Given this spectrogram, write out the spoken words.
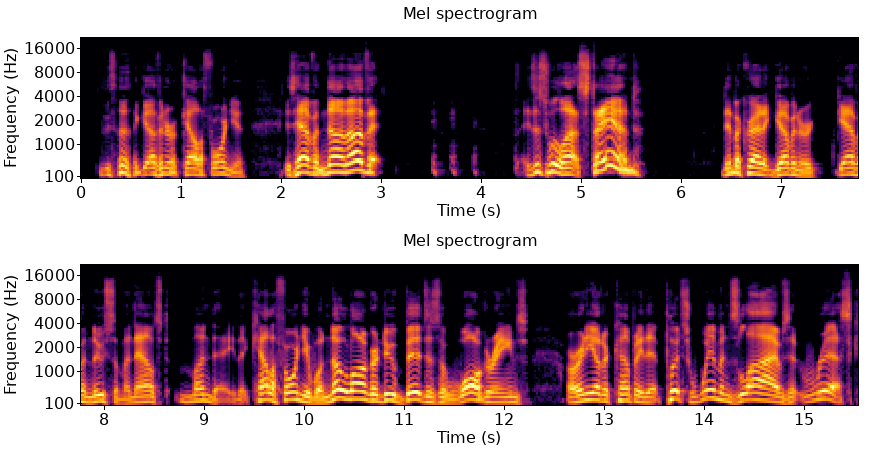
the governor of California, is having none of it. this will not stand. Democratic Governor Gavin Newsom announced Monday that California will no longer do business with Walgreens or any other company that puts women's lives at risk.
